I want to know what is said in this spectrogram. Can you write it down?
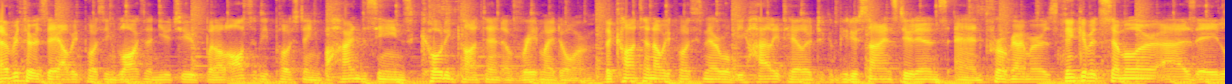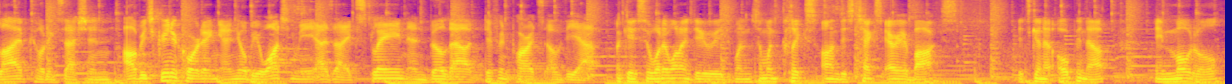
Every Thursday I'll be posting vlogs on YouTube, but I'll also be posting behind the scenes coding content of Rate My Dorm. The content I'll be posting there will be highly tailored to computer science students and programmers. Think of it similar as a live coding session. I'll be screen recording and you'll be watching me as I explain and build out different parts of the app. Okay, so what I wanna do is when someone clicks on this text area box, it's gonna open up a modal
